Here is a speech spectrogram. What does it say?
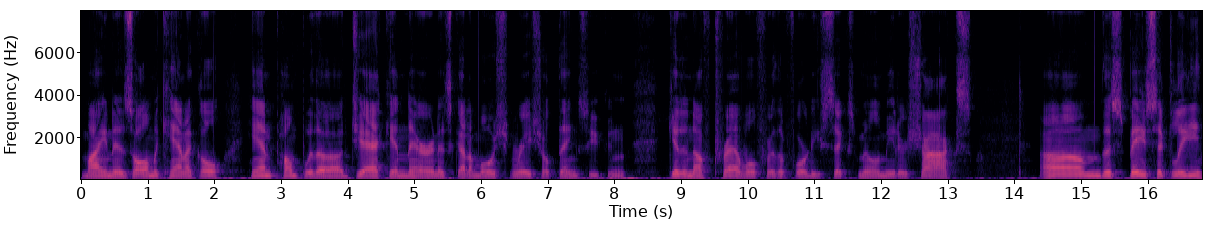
mine is all mechanical, hand pump with a jack in there, and it's got a motion ratio thing so you can get enough travel for the 46 millimeter shocks. Um, this basically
